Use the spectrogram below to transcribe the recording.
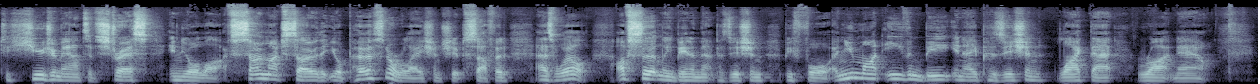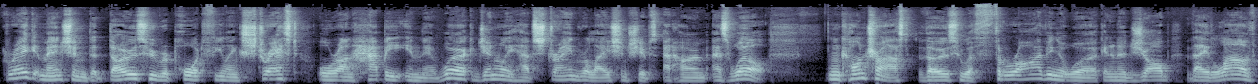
to huge amounts of stress in your life, so much so that your personal relationships suffered as well. I've certainly been in that position before, and you might even be in a position like that right now. Greg mentioned that those who report feeling stressed or unhappy in their work generally have strained relationships at home as well. In contrast, those who are thriving at work and in a job they love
